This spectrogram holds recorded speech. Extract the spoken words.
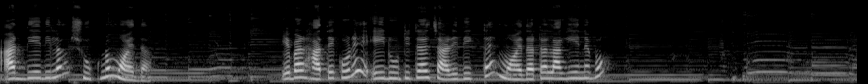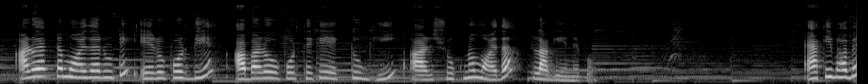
আর দিয়ে দিলাম শুকনো ময়দা। এবার হাতে করে এই রুটিটার চারিদিকটায় ময়দাটা লাগিয়ে নেব। আরও একটা ময়দা রুটি, এর ওপর দিয়ে আবারও ওপর থেকে একটু ঘি আর শুকনো ময়দা লাগিয়ে নেব। একইভাবে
